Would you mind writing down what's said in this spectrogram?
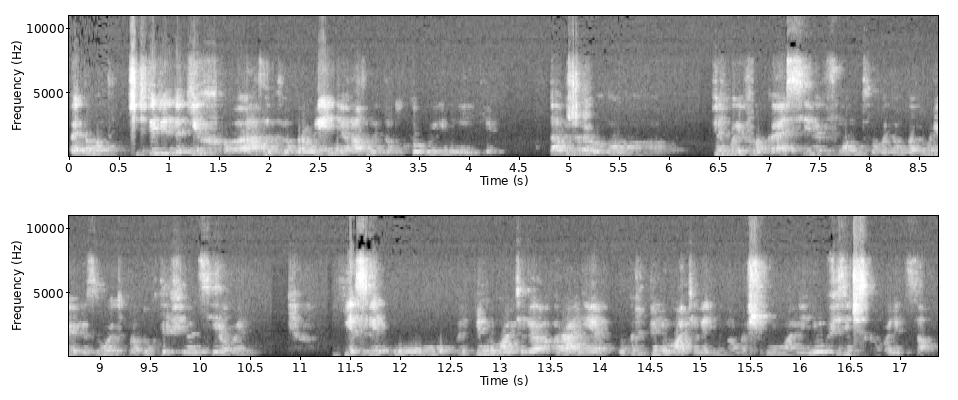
А, это вот четыре таких разных направления, разные продуктовые линейки. Также Впервые в Хакасии фонд в этом году реализует продукт рефинансирования. Если у предпринимателя ранее, у предпринимателя, именно обращу внимание, не у физического лица,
